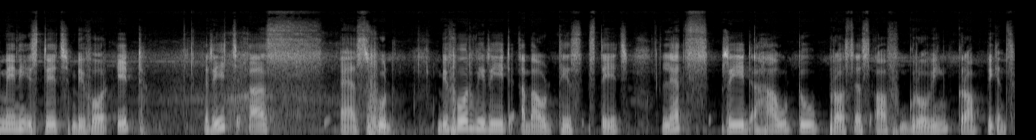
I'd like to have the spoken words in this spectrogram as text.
many stage before it reach us as food before we read about this stage let's read how to process of growing crop begins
